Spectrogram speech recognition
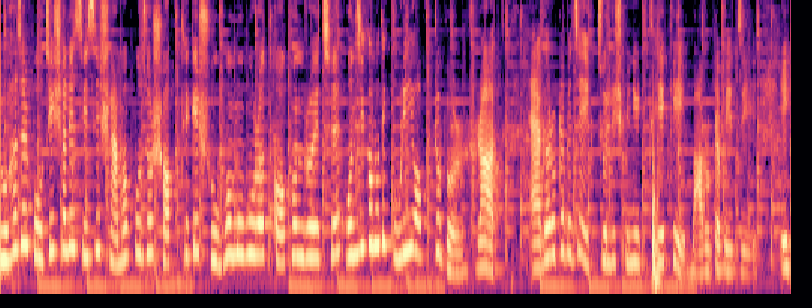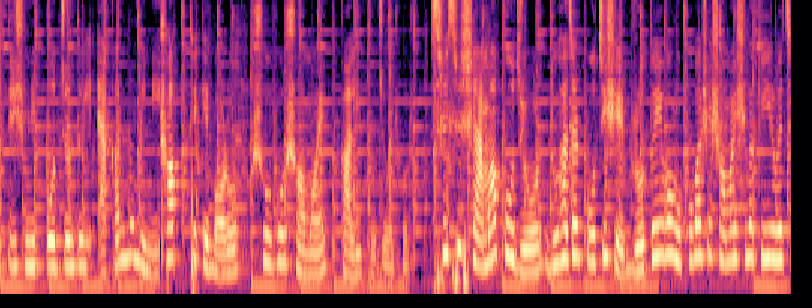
দু হাজার পঁচিশ সালে শ্রী শ্রী শ্যামা পুজোর সব থেকে শুভ মুহূর্ত কখন রয়েছে? পঞ্জিকা মতে কুড়ি অক্টোবর রাত এগারোটা বেজে একচল্লিশ মিনিট থেকে বারোটা বেজে একত্রিশ মিনিট পর্যন্ত একান্ন মিনিট। সব থেকে বড় শুভ সময় কালী পুজোর। শ্রী শ্রী শ্যামা পুজোর দু হাজার পঁচিশের ব্রত এবং উপবাসের সময়সীমা কি রয়েছে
